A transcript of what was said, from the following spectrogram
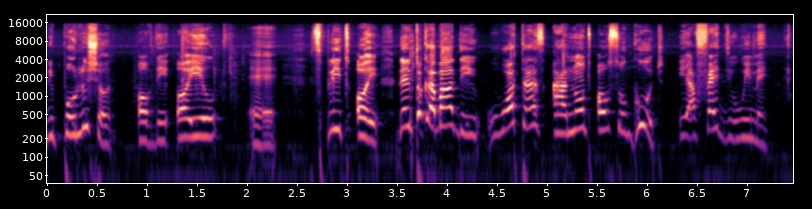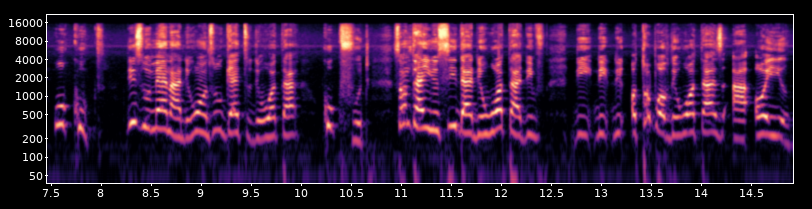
the pollution of the oil uh, split oil. Then talk about the waters are not also good. E affect the women who cook. These women are the ones who get to the water cook food. Sometimes you see that the water the the the, the top of the waters are oil.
